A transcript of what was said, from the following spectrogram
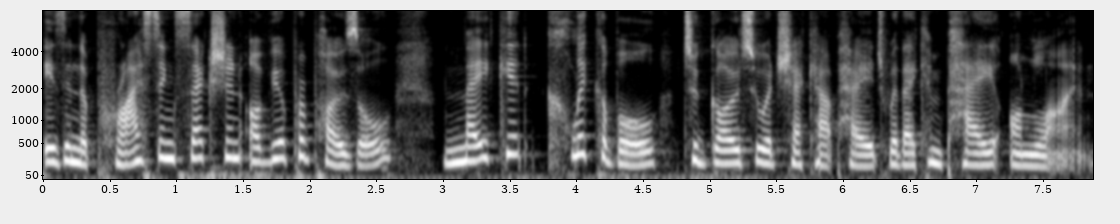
is in the pricing section of your proposal, make it clickable to go to a checkout page where they can pay online.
